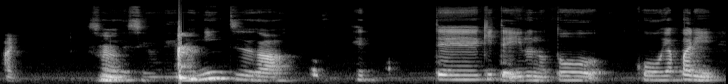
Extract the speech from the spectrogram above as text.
はい。そうですよね。うん、人数が減ってきているのと、こう、やっぱり、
